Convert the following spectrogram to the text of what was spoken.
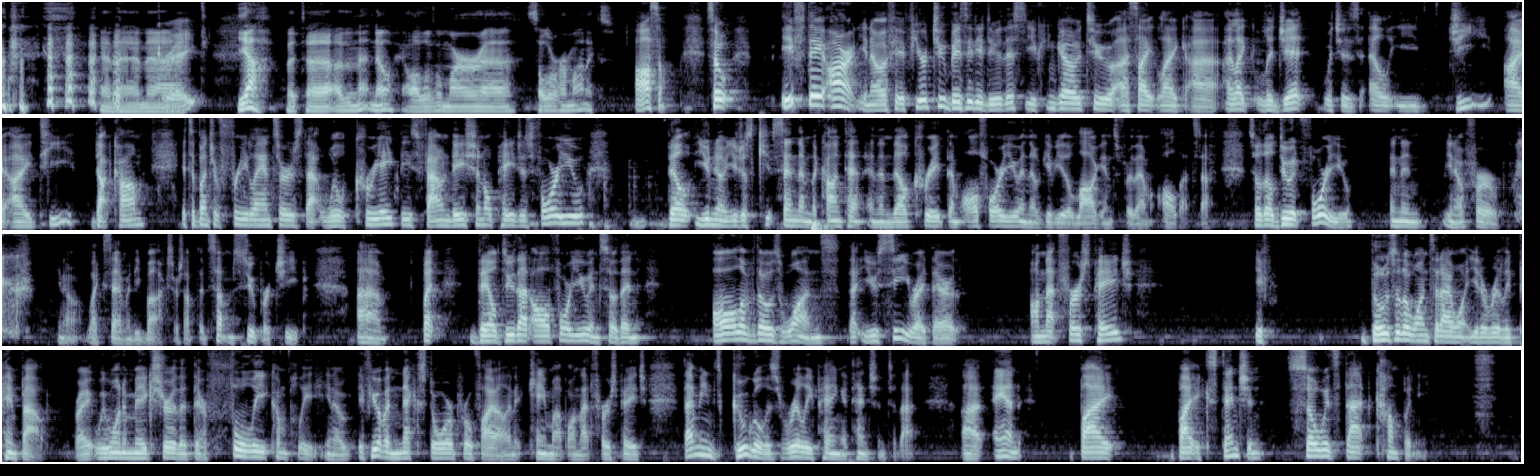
and then uh, Great. yeah. But uh, other than that, no, all of them are uh, solar harmonics. Awesome. So if they aren't, you know, if, if you're too busy to do this, you can go to a site like uh, I like Legiit, which is L E G I I T dot com. It's a bunch of freelancers that will create these foundational pages for you. They'll, you know, you just send them the content and then they'll create them all for you and they'll give you the logins for them, all that stuff. So they'll do it for you. And then, you know, for, you know, like 70 bucks or something, something super cheap. Um, but they'll do that all for you. And so then all of those ones that you see right there on that first page, those are the ones that I want you to really pimp out, right? We want to make sure that they're fully complete. You know, if you have a Nextdoor profile and it came up on that first page, that means Google is really paying attention to that. Uh, and by by extension, so is that company.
